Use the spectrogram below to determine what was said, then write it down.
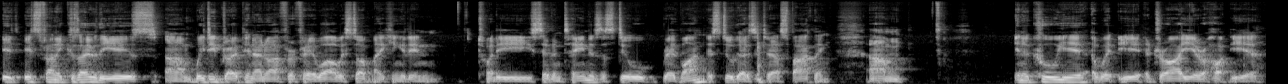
it, it's funny because over the years um, we did grow Pinot Noir for a fair while. We stopped making it in 2017 as a still red wine. It still goes into our sparkling. Um, in a cool year, a wet year, a dry year, a hot year,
